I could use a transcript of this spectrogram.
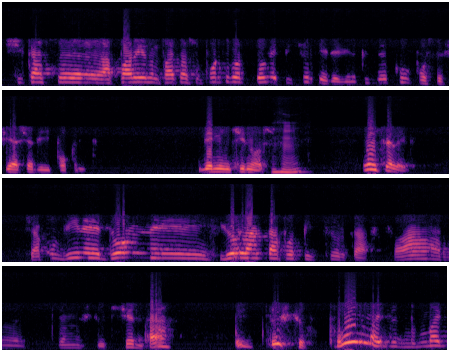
și ca să apară el în fața suporterilor, domne, piciurcă de vină. De cum poți să fii așa de ipocrit? De mincinos? Uh-huh. Nu înțeleg. Și acum vine, domne, eu l-am dat pe pițurca afară, că nu știu ce, da? Păi, nu știu. Păi, mai, mai,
